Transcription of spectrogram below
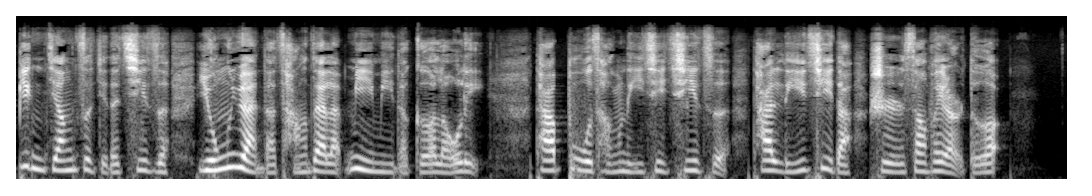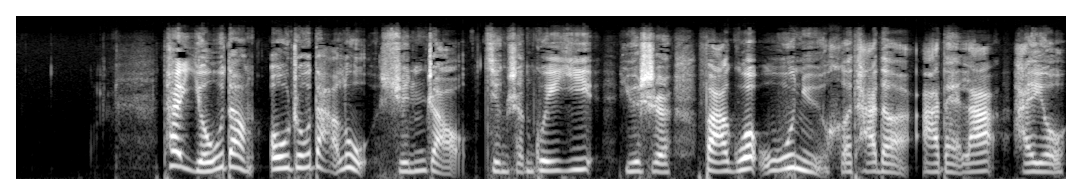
并将自己的妻子永远地藏在了秘密的阁楼里。他不曾离弃妻子，他离弃的是桑菲尔德。他游荡欧洲大陆，寻找精神皈依。于是，法国舞女和他的阿黛拉，还有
